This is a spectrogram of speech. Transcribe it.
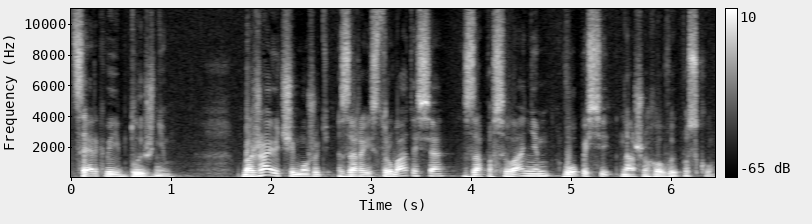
церкві й ближнім. Бажаючі можуть зареєструватися за посиланням в описі нашого випуску.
